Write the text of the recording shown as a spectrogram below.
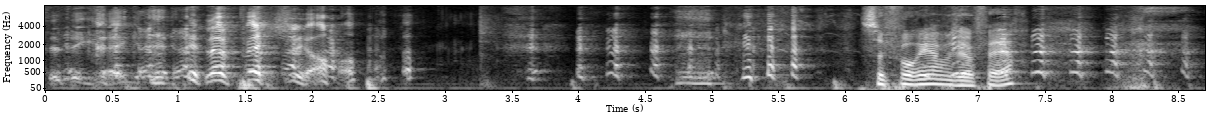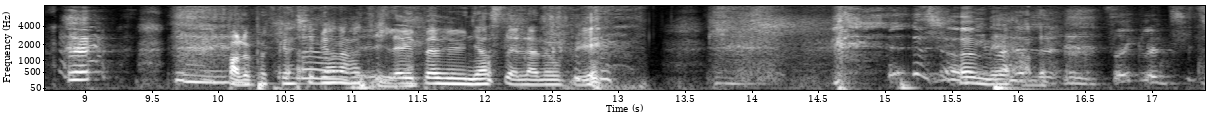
C'était Greg et la pêche géante. Ce faux rire vous est offert. Par le podcast, c'est bien narratif. Je l'avais pas vu venir celle-là non plus. oh merde. C'est vrai que le titre,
